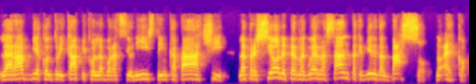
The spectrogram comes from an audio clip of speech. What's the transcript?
la rabbia contro i capi collaborazionisti, incapaci, la pressione per la guerra santa che viene dal basso. No, ecco.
